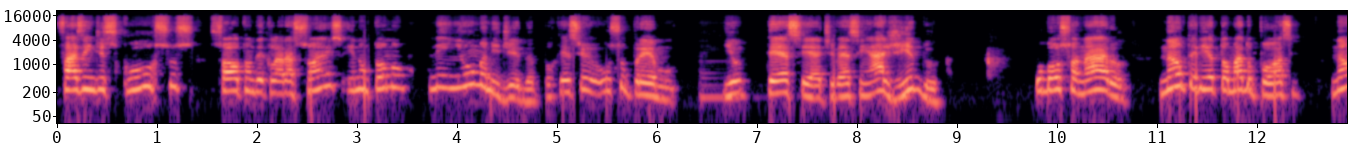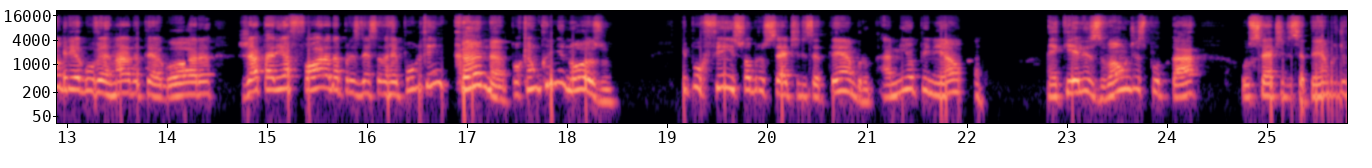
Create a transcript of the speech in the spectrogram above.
fazem discursos, soltam declarações e não tomam nenhuma medida, porque se o Supremo e o TSE tivessem agido, o Bolsonaro não teria tomado posse, não teria governado até agora, já estaria fora da presidência da República em cana, porque é um criminoso. E por fim, sobre o 7 de setembro, a minha opinião é que eles vão disputar o 7 de setembro de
